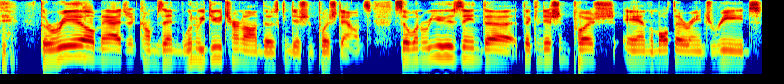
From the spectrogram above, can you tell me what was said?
the real magic comes in when we do turn on those condition pushdowns. So when we're using the, the condition push and the multi-range reads,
